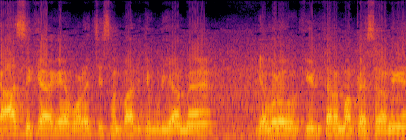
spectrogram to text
காசுக்காக உழைச்சி சம்பாதிக்க முடியாமல் எவ்வளோ கீழ்த்தரமாக பேசுகிறானுங்க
